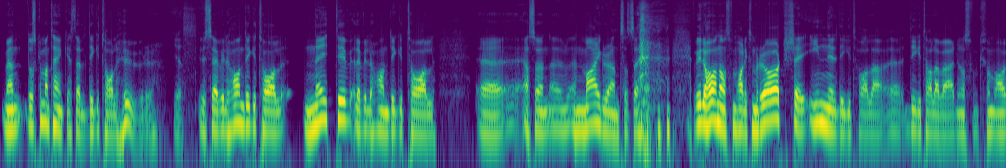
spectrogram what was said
Men då ska man tänka istället digital hur. Yes. Det vill säga, vill du ha en digital native eller vill du ha en digital eh, alltså en, en migrant så att säga. vill du ha någon som har liksom rört sig in i den digitala, eh, digitala världen och som, som, har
